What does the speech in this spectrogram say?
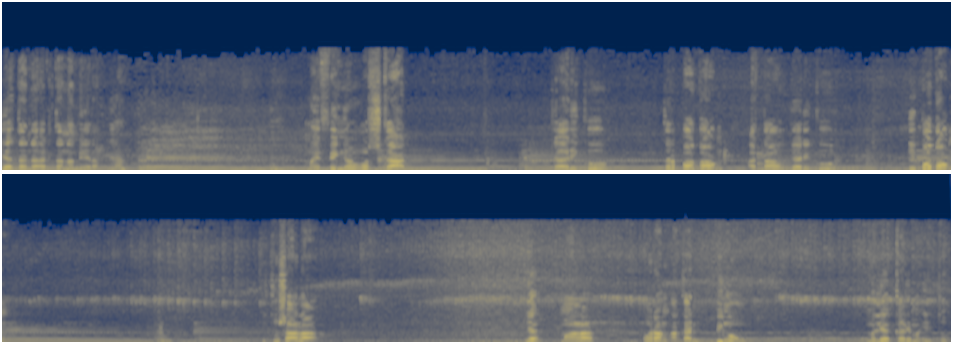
Lihat tanda tanda merahnya. My finger was cut. Jariku terpotong atau jariku dipotong. Nah, itu salah ya malah orang akan bingung melihat kalimat itu.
